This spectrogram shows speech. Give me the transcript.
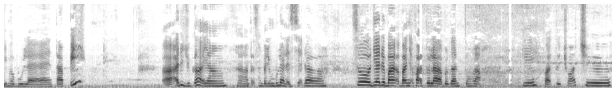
5 bulan. Tapi uh, ada juga yang uh, tak sampai 5 bulan dah siap dah. So dia ada ba- banyak faktor lah bergantung lah. Okay, faktor cuaca.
